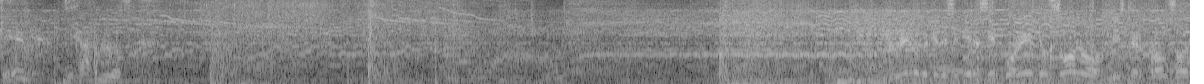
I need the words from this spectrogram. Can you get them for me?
¿Qué diablos? Que decidieras ir por ellos solo, Mr. Bronson.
